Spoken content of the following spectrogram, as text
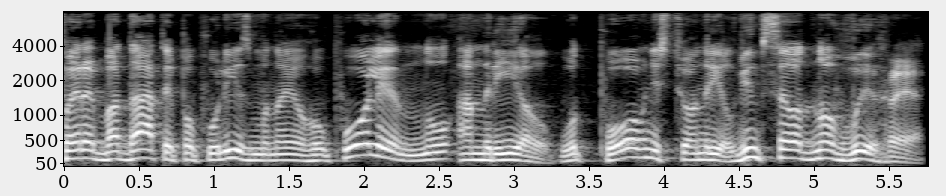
перебадати популізму на його полі ну unreal, от повністю unreal. Він все одно виграє.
